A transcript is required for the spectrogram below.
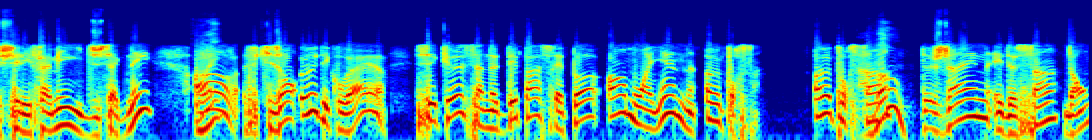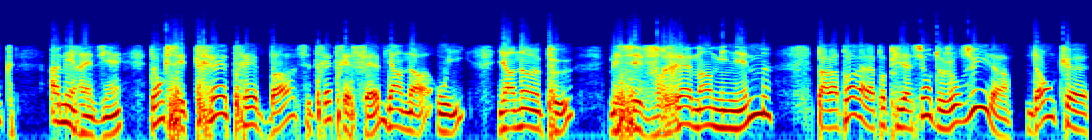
chez les familles du Saguenay? Or, ce qu'ils ont, eux, découvert, c'est que ça ne dépasserait pas en moyenne 1% 1 ah de gènes et de sang, donc, amérindiens. Donc, c'est très, très bas, c'est très, très faible. Il y en a, oui, il y en a un peu, mais c'est vraiment minime par rapport à la population d'aujourd'hui, là. Donc, euh,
